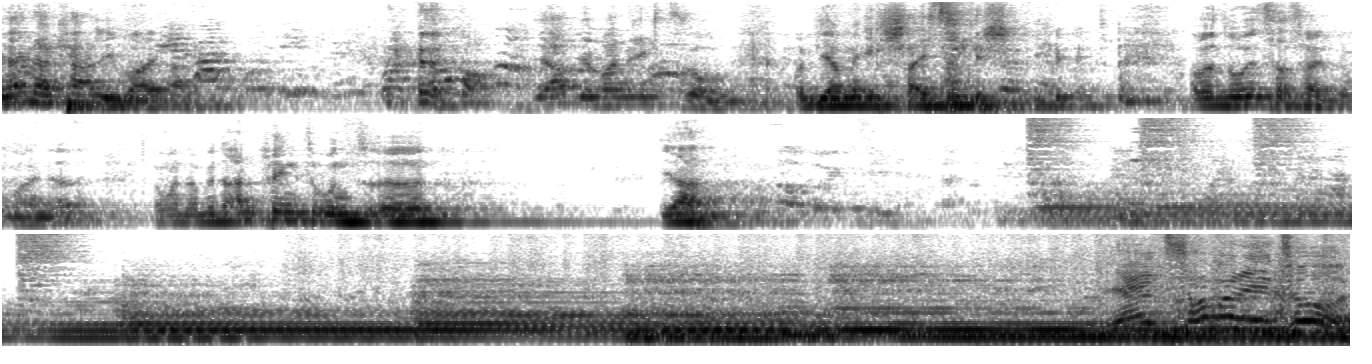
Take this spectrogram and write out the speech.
Ja, in der Kali war, ja. Ja, wir waren echt so. Und die haben echt scheiße gespielt. Aber so ist das halt nun mal, ne? Wenn man damit anfängt und. Äh, ja. Ja, jetzt haben wir den Ton.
